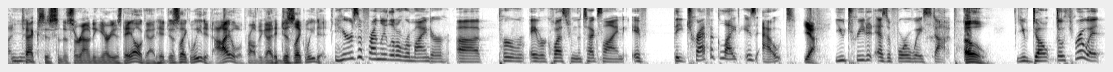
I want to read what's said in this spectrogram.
Mm-hmm. and Texas and the surrounding areas, they all got hit just like we did. Iowa probably got hit just like we did. Here's a friendly little reminder uh, per a request from the text line. If the traffic light is out, Yeah. you treat it as a four way stop. Oh, You don't go through it.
